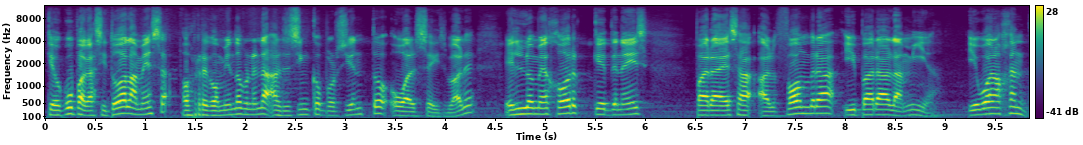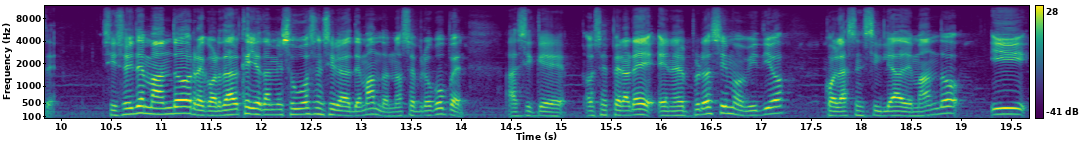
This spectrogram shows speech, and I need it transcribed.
que ocupa casi toda la mesa, os recomiendo ponerla al 5% o al 6, ¿vale? Es lo mejor que tenéis para esa alfombra y para la mía. Y bueno, gente, si sois de mando, recordad que yo también subo sensibilidad de mando, no se preocupen. Así que os esperaré en el próximo vídeo con la sensibilidad de mando y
